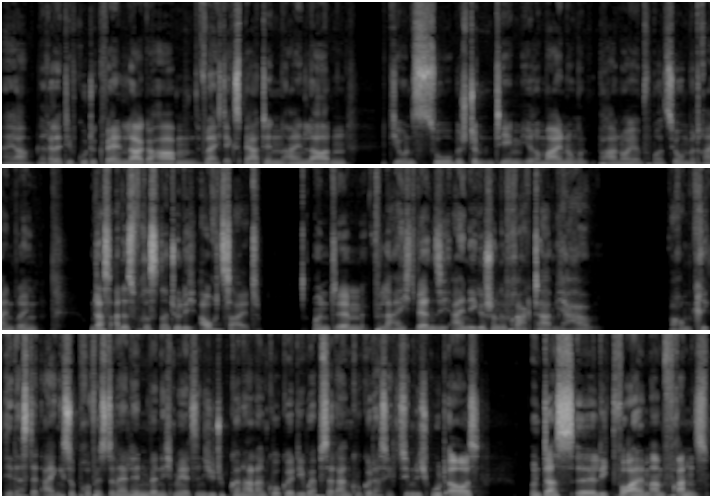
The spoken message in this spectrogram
naja, eine relativ gute Quellenlage haben, vielleicht Expertinnen einladen, die uns zu bestimmten Themen ihre Meinung und ein paar neue Informationen mit reinbringen. Und das alles frisst natürlich auch Zeit. Und ähm, vielleicht werden sich einige schon gefragt haben, ja, warum kriegt ihr das denn eigentlich so professionell hin, wenn ich mir jetzt den YouTube-Kanal angucke, die Website angucke, das sieht ziemlich gut aus. Und das äh, liegt vor allem am Franz.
